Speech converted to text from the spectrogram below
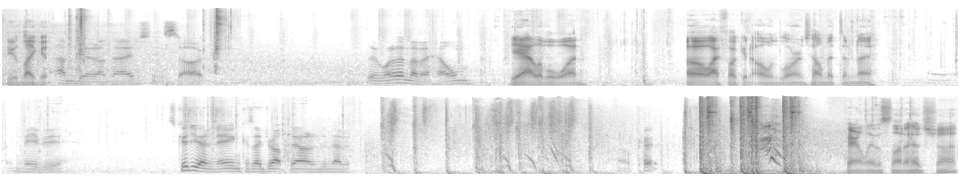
if you'd like it. I'm good on that. I just need stock. Did one of them have a helm? Yeah, level one. Oh, I fucking owned Lurn's helmet, didn't I? Maybe. Good you had an aim because I dropped down and didn't have it. Okay. Apparently that's not a headshot.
